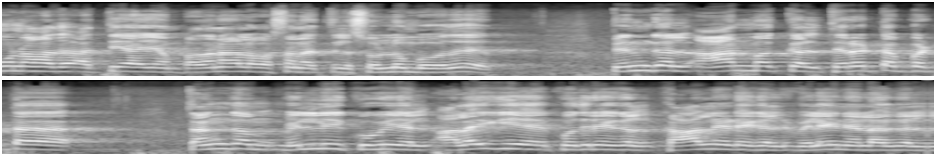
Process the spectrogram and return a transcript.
மூணாவது அத்தியாயம் பதினாலு வசனத்தில் சொல்லும்போது பெண்கள் ஆண் மக்கள் திரட்டப்பட்ட தங்கம் வெள்ளி குவியல் அழகிய குதிரைகள் கால்நடைகள் விளைநிலங்கள்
